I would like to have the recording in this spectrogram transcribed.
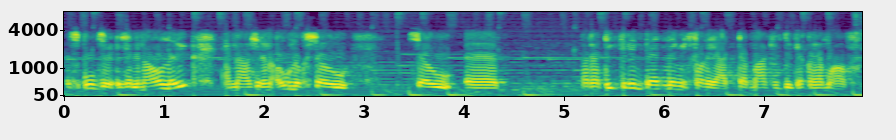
een sponsor is helemaal leuk. En maar als je dan ook nog zo, zo fanatiek erin bent, denk ik van ja, dat maakt het natuurlijk echt wel helemaal af.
